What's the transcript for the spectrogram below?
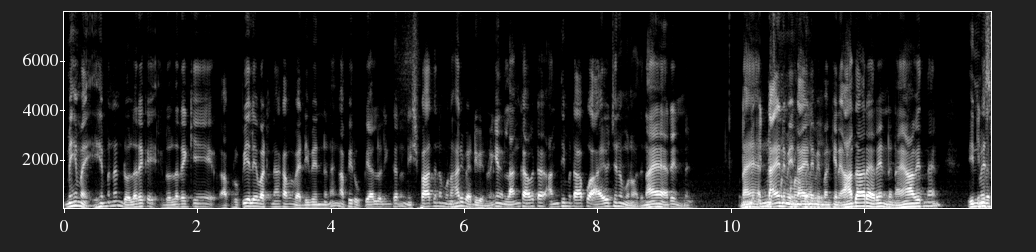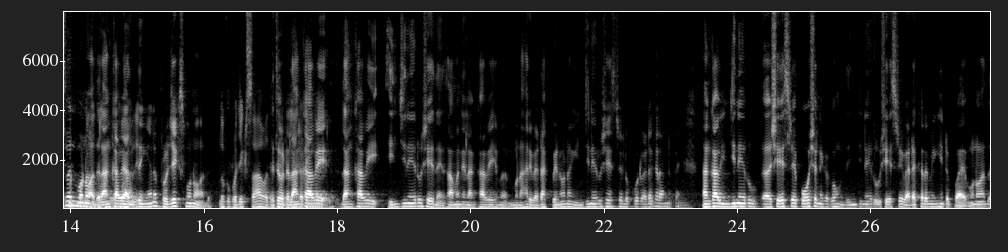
මෙහෙම එහෙමන ඩොලර එක ඩොලර එකේ අපෘපියලේ වටිනාකම වැඩිවෙන්න අපි රුපියල් ලින් කර නිෂ්පාදන මොහරි වැඩිවෙන්න ගෙන ලංකාවට අන්තිමට අපපු ආයෝජන මොනවද? නය ඇරෙන්න්න නය නයන මේ නයන මේ මං කියන ආධාර ඇරෙන්න්න නයාවෙත්නෑ ඉන්වස්මන් මොනවද? ලංකාවේ අලුතින් යන ප්‍රජෙක්ස් මොනවද? ලොක ප්‍රජෙක් සාව එතවට ලංකාවේ ලංකාවේ ඉංජිනේරු ශේද සාමන ලංකාවේ මොනහරි වැඩක් වෙනවන ඉංජිනේරු ශේත්‍රය ලොකුට වැඩ කරන්න පැ ලංකාව ඉංජිනේරු ශේත්‍රය පෝෂණ එක කොහොම ඉංජිනේරු ශේත්‍රය වැඩ කරමින් හිට පය මොනවද?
